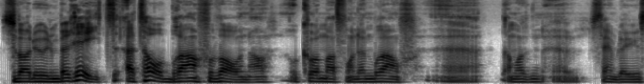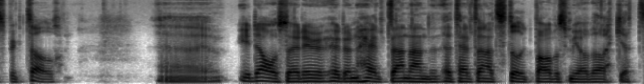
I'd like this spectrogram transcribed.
så var det en merit att ha branschvana och komma från en bransch eh, där man eh, sen blev inspektör. Eh, idag så är det, är det en helt annan, ett helt annat stuk på Arbetsmiljöverket.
